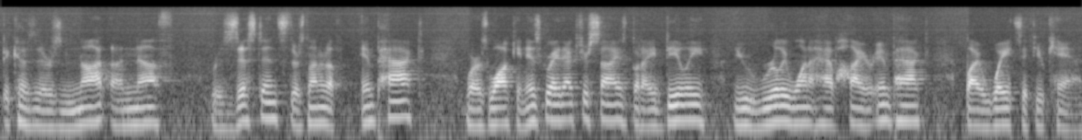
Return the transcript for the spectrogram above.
because there's not enough resistance, there's not enough impact, whereas walking is great exercise, but ideally you really want to have higher impact by weights if you can.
